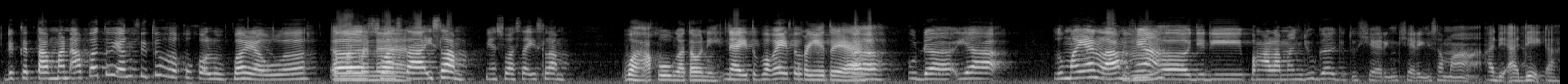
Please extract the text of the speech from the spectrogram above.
deket taman apa tuh yang situ aku kok lupa ya Allah. Taman Eh, mana? Swasta Islam, yang swasta Islam. Wah, aku nggak tahu nih. Nah itu pokoknya itu. Pokoknya itu ya. Eh, udah ya lumayan lah, maksudnya eh, jadi pengalaman juga gitu sharing-sharing sama adik-adik kan.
